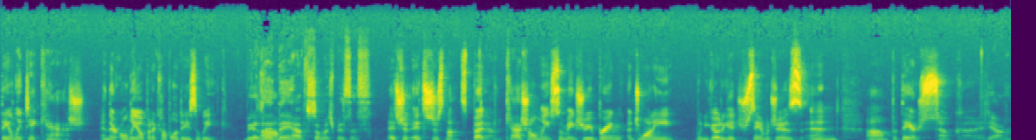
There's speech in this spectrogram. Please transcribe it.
They only take cash, and they're only open a couple of days a week. Because Um, they, they have so much business. It's just, it's just nuts. But Yeah. cash only. So make sure you bring a twenty when you go to get your sandwiches. And um, but they are so good. Yeah,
